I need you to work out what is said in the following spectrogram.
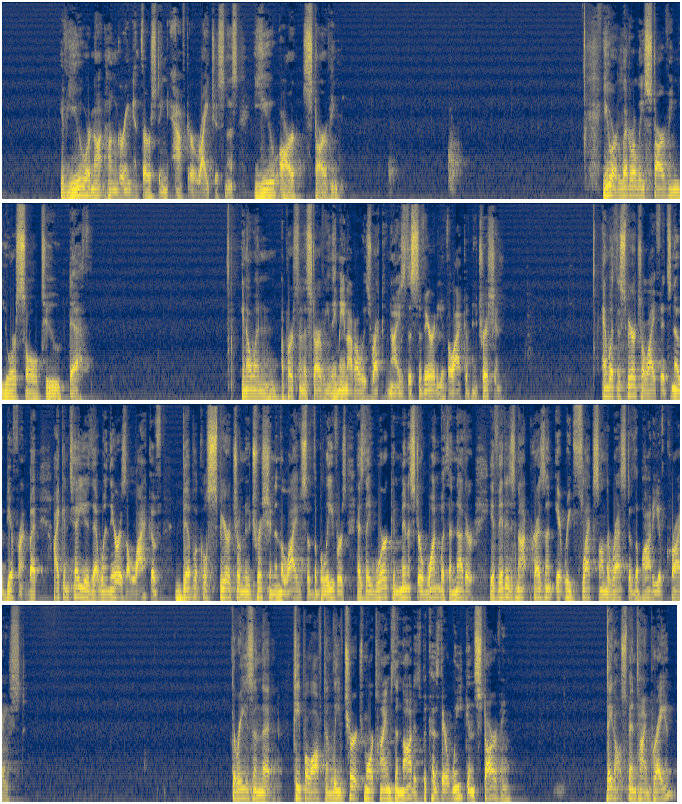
If you are not hungering and thirsting after righteousness, you are starving. You are literally starving your soul to death. You know, when a person is starving, they may not always recognize the severity of the lack of nutrition. And with the spiritual life, it's no different. But I can tell you that when there is a lack of biblical spiritual nutrition in the lives of the believers as they work and minister one with another, if it is not present, it reflects on the rest of the body of Christ. The reason that people often leave church more times than not is because they're weak and starving. They don't spend time praying,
